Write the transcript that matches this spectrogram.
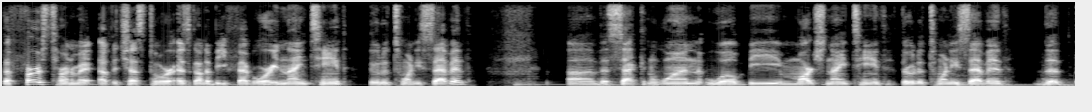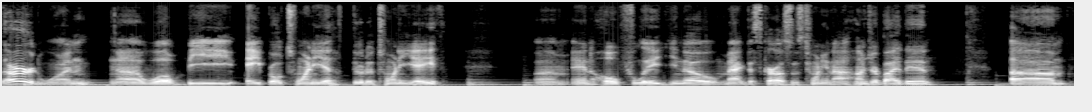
the first tournament of the chess tour is going to be February 19th through the 27th. Uh, the second one will be March 19th through the 27th. The third one uh, will be April 20th through the 28th. Um, and hopefully, you know, Magnus Carlsen's 2900 by then. Um,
